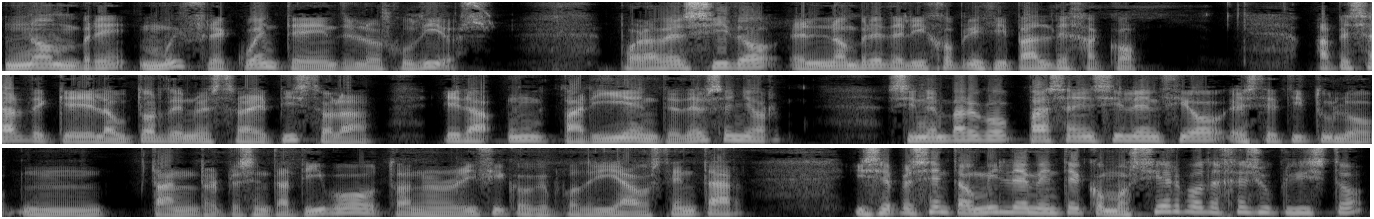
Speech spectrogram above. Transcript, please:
nombre muy frecuente entre los judíos, por haber sido el nombre del hijo principal de Jacob. A pesar de que el autor de nuestra epístola era un pariente del Señor, sin embargo pasa en silencio este título mm, tan representativo tan honorífico que podría ostentar, y se presenta humildemente como siervo de Jesucristo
